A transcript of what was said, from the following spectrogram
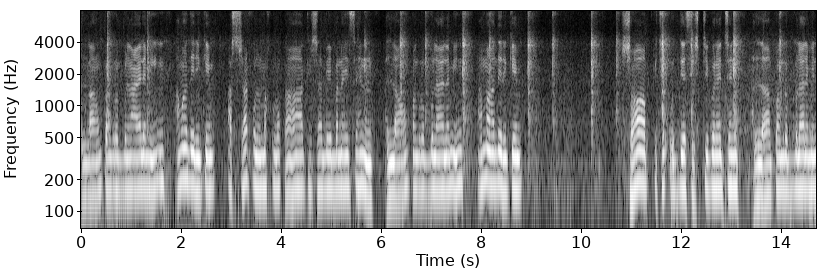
আল্লাহ রব্বুল আলামিন আমাদেরকে আশরাফুল মখলুকাত হিসাবে বানাইছেন। আল্লাহ রব্বুল আলামিন আমাদেরকে সব কিছুর উদ্দেশ্য সৃষ্টি করেছেন। আল্লাহ রব্বুল আলমিন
